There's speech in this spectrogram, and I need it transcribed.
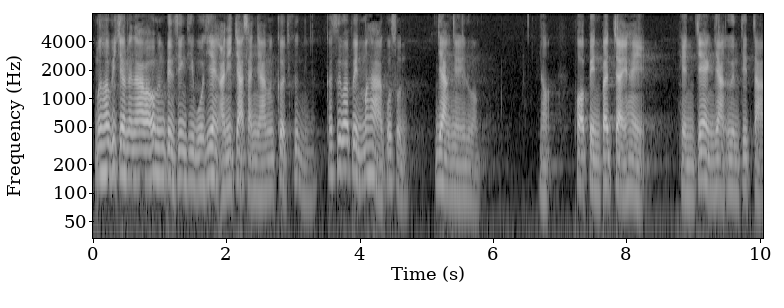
เมื่อเขาพิจารณาว่ามันเป็นสิ่งที่โบเที่ยงอนิจจสัญญามันเกิดขึ้น ก็คือว่าเป็นมหากุศลอย่างใหญ่หลวงเนาะ เพราะเป็นปัจจัยให้เห็นแจ้งอย่างอื่นติดตาม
